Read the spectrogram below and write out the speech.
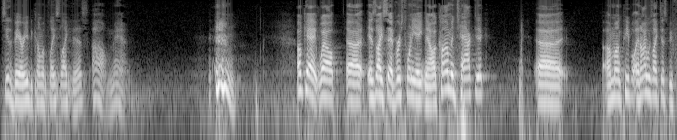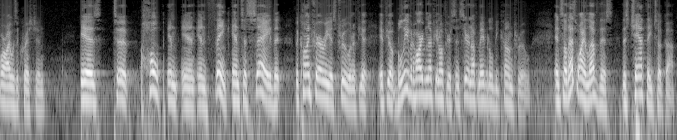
See the Bay Area become a place like this? Oh, man. okay, well, uh, as I said, verse 28 now, a common tactic uh, among people, and I was like this before I was a Christian, is to hope and, and, and think and to say that the contrary is true. And if you, if you believe it hard enough, you know, if you're sincere enough, maybe it'll become true. And so that's why I love this, this chant they took up.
